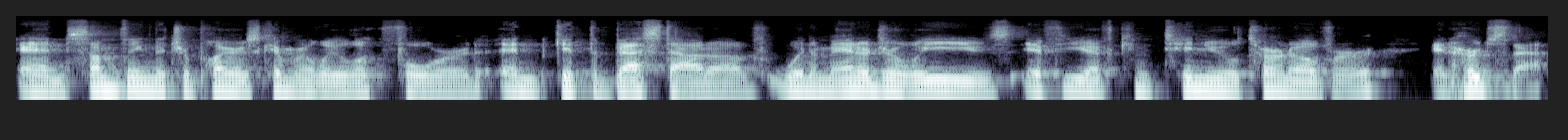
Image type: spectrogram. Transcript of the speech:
and something that your players can really look forward and get the best out of. When a manager leaves, if you have continual turnover, it hurts that.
